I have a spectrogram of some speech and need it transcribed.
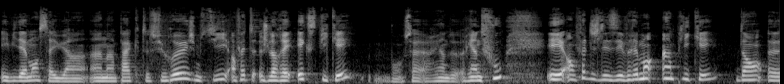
Évidemment, ça a eu un, un impact sur eux. Je me suis dit, en fait, je leur ai expliqué. Bon, ça rien de rien de fou. Et en fait, je les ai vraiment impliqués dans euh,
